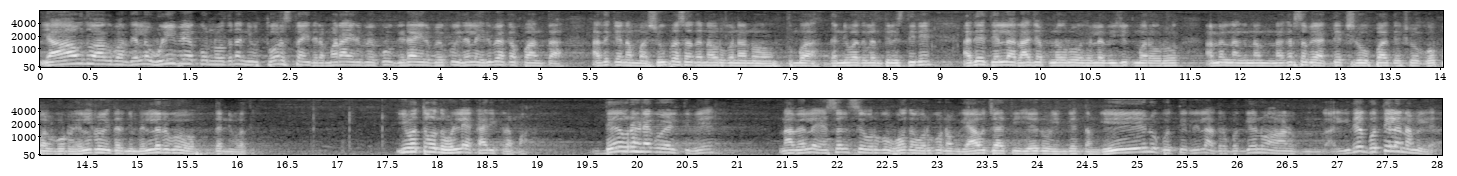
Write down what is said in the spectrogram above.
ಯಾವುದು ಆಗಬಾರ್ದು, ಎಲ್ಲ ಉಳಿಬೇಕು ಅನ್ನೋದನ್ನ ನೀವು ತೋರಿಸ್ತಾ ಇದ್ದೀರಾ. ಮರ ಇರಬೇಕು, ಗಿಡ ಇರಬೇಕು, ಇದೆಲ್ಲ ಇರಬೇಕಪ್ಪ ಅಂತ. ಅದಕ್ಕೆ ನಮ್ಮ ಶಿವಪ್ರಸಾದ್ ಅವ್ರಿಗೂ ನಾನು ತುಂಬ ಧನ್ಯವಾದಗಳನ್ನು ತಿಳಿಸ್ತೀನಿ. ಅದೇ ಎಲ್ಲ ರಾಜಪ್ಪನವರು, ಎಲ್ಲ ವಿಜಯ್ ಕುಮಾರ್ ಅವರು, ಆಮೇಲೆ ನಂಗೆ ನಮ್ಮ ನಗರಸಭೆ ಅಧ್ಯಕ್ಷರು, ಉಪಾಧ್ಯಕ್ಷರು, ಗೋಪಾಲ್ ಗೌಡರು ಎಲ್ಲರೂ ಇದ್ದಾರೆ. ನಿಮ್ಮೆಲ್ಲರಿಗೂ ಧನ್ಯವಾದ ಇವತ್ತು ಒಂದು ಒಳ್ಳೆಯ ಕಾರ್ಯಕ್ರಮ. ದೇವರ ಹಣೆಗೂ ಹೇಳ್ತೀವಿ ನಾವೆಲ್ಲ ಎಸ್ ಎಲ್ ಸಿವರೆಗೂ ಹೋದವರೆಗೂ ನಮ್ಗೆ ಯಾವ ಜಾತಿ ಏನು, ಹಿಂಗೆ ನಮಗೇನು ಗೊತ್ತಿರಲಿಲ್ಲ. ಅದ್ರ ಬಗ್ಗೆನೂ ಇದೇ ಗೊತ್ತಿಲ್ಲ ನಮಗೆ.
